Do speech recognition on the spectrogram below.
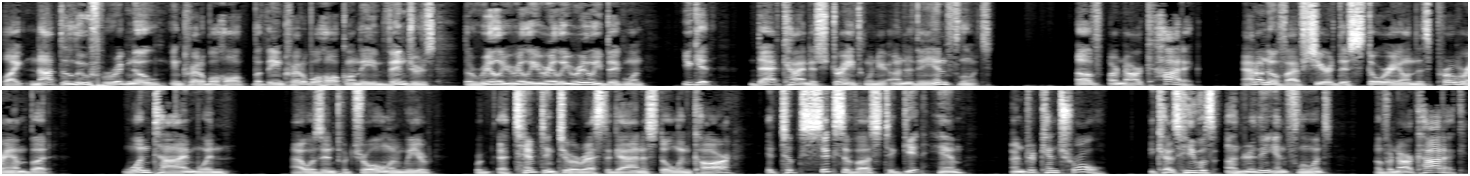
Like not the Lou Ferrigno Incredible Hulk, but the Incredible Hulk on the Avengers, the really, really, really, really big one. You get that kind of strength when you're under the influence of a narcotic. I don't know if I've shared this story on this program, but one time when I was in patrol and we were, were attempting to arrest a guy in a stolen car, it took six of us to get him under control because he was under the influence of a narcotic.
